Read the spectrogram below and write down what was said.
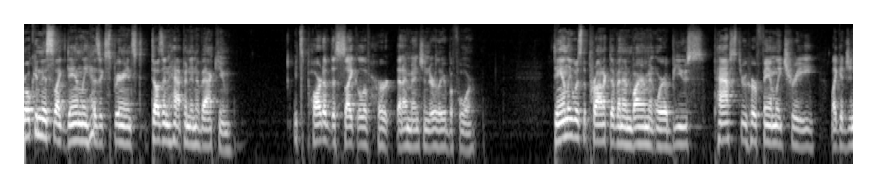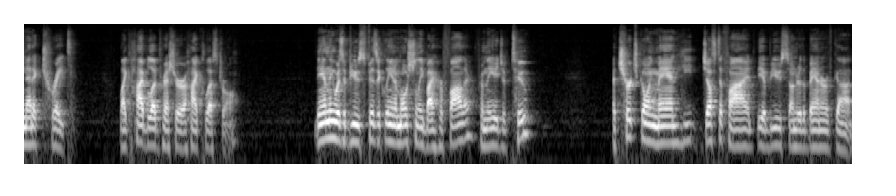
Brokenness like Danley has experienced doesn't happen in a vacuum. It's part of the cycle of hurt that I mentioned earlier before. Danley was the product of an environment where abuse passed through her family tree like a genetic trait, like high blood pressure or high cholesterol. Danley was abused physically and emotionally by her father from the age of two. A church going man, he justified the abuse under the banner of God.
